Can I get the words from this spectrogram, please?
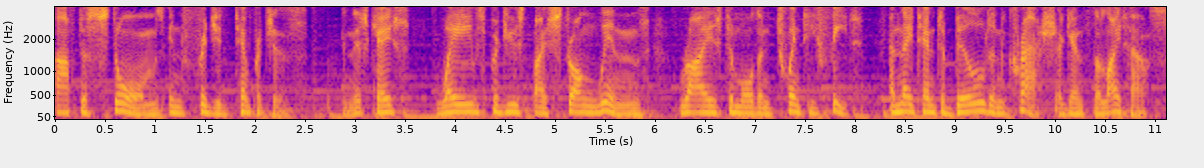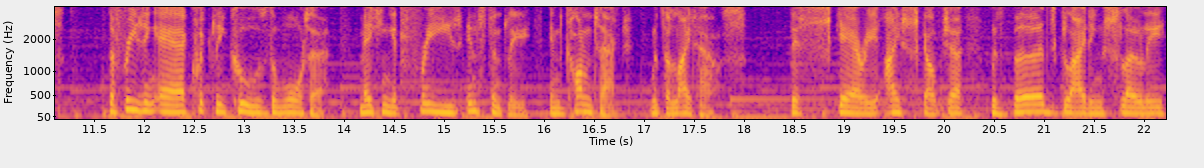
after storms in frigid temperatures. In this case, waves produced by strong winds rise to more than 20 feet, and they tend to build and crash against the lighthouse. The freezing air quickly cools the water, making it freeze instantly in contact with the lighthouse. This scary ice sculpture, with birds gliding slowly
